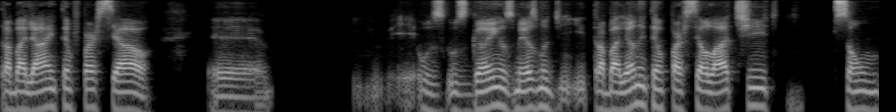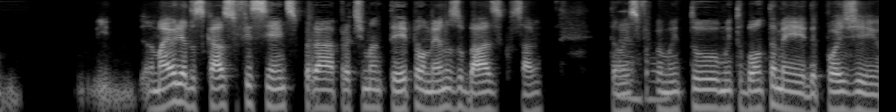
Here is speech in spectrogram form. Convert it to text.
trabalhar em tempo parcial, é, os, os, ganhos mesmo de, trabalhando em tempo parcial lá te, são, na maioria dos casos, suficientes para te manter pelo menos o básico, sabe? Então uhum. isso foi muito, muito bom também. Depois de,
